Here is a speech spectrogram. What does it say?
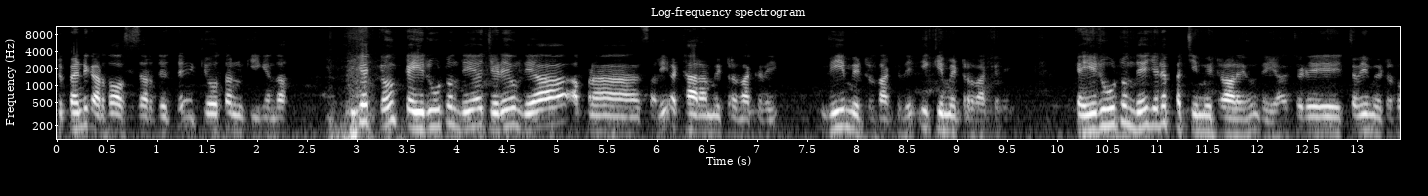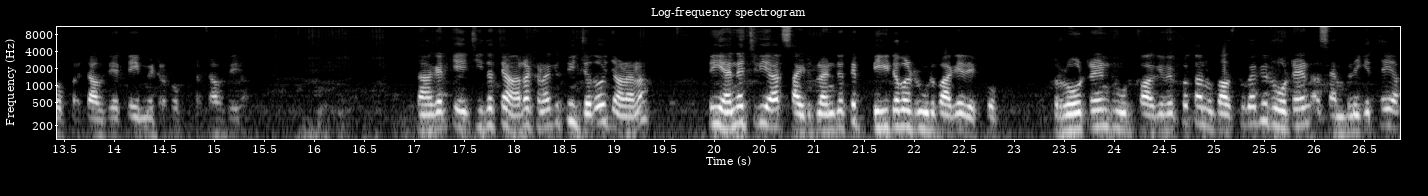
ਡਿਪੈਂਡ ਕਰਦਾ ਆਫੀਸਰ ਦੇ ਉੱਤੇ ਕਿ ਉਹ ਤੁਹਾਨੂੰ ਕੀ ਕਹਿੰਦਾ। ਠੀਕ ਹੈ, ਕਿਉਂ? ਕਈ ਰੂਟ ਹੁੰਦੇ ਆ ਜਿਹੜੇ ਹੁੰਦੇ ਆ ਆਪਣਾ ਸੌਰੀ 18 ਮੀਟਰ ਤੱਕ ਦੇ 20 ਮੀਟਰ ਤੱਕ ਦੇ 21 ਮੀਟਰ ਤੱਕ ਦੇ। ਕਈ ਰੂਟ ਹੁੰਦੇ ਜਿਹੜੇ 25 ਮੀਟਰ ਵਾਲੇ ਹੁੰਦੇ ਆ, ਜਿਹੜੇ 24 ਮੀਟਰ ਤੋਂ ਉੱਪਰ ਚੱਲਦੇ ਆ 23 ਮੀਟਰ ਤੋਂ ਉੱਪਰ ਚੱਲਦੇ ਆ। ਤਾਂ ਕਰਕੇ ਇਹ ਚੀਜ਼ ਦਾ ਧਿਆਨ ਰੱਖਣਾ ਕਿ ਤੁਸੀਂ ਜਦੋਂ ਜਾਣਾ ਨਾ, ਤੁਸੀਂ NHVR ਸਾਈਡ ਪਲਾਨ ਦੇ ਉੱਤੇ ਪੀ ਡਬਲ ਰੂਟ ਪਾ ਕੇ ਵੇਖੋ। ਰੋਡ ਟ੍ਰੇਨ ਰੂਟ ਪਾ ਕੇ ਵੇਖੋ, ਤੁਹਾਨੂੰ ਦੱਸ ਦੂਗਾ ਕਿ ਰੋਡ ਟ੍ਰੇਨ ਅਸੈਂਬਲੀ ਕਿੱਥੇ ਆ।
